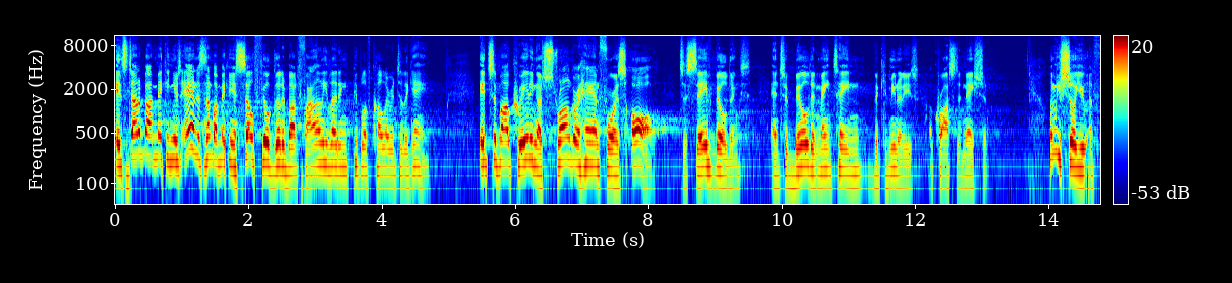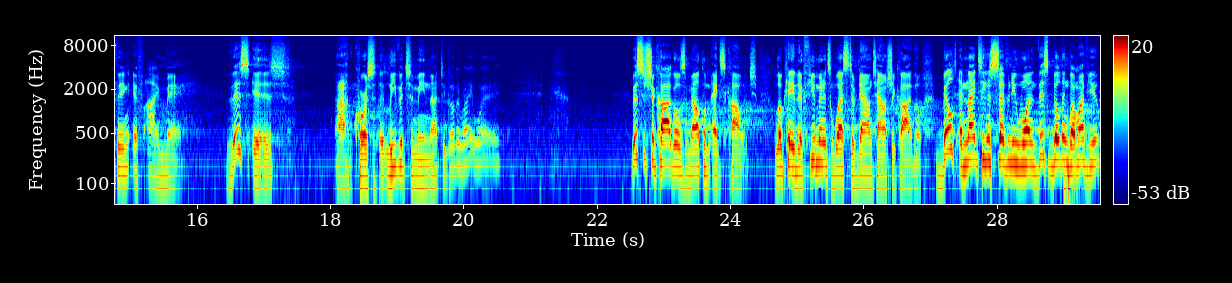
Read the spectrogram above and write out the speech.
It's not about making your and it's not about making yourself feel good about finally letting people of color into the game. It's about creating a stronger hand for us all to save buildings and to build and maintain the communities across the nation. Let me show you a thing, if I may. This is, uh, of course, leave it to me not to go the right way. This is Chicago's Malcolm X College, located a few minutes west of downtown Chicago. Built in 1971, this building, by my view,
